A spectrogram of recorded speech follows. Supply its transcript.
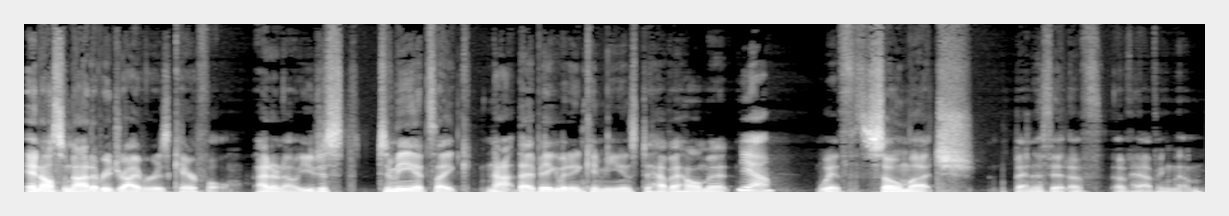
and also not every driver is careful. I don't know. You just, to me, it's like not that big of an inconvenience to have a helmet Yeah. with so much benefit of of having them.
